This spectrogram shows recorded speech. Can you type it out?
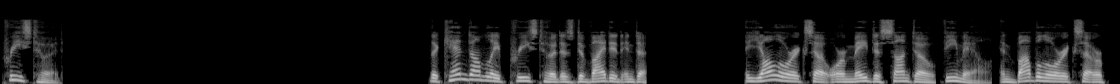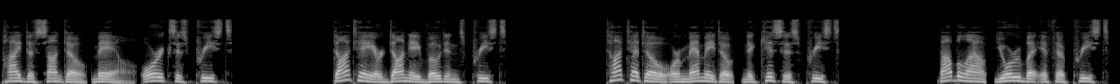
Priesthood. The Candomblé priesthood is divided into Ayaloriksa or Mãe de Santo female, and Babalorixa or Pai de Santo male Orixas priests. Date or Dane Vodans priests. Tateto or Mameto, Nakisis priests Babalao, Yoruba Ifa priests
